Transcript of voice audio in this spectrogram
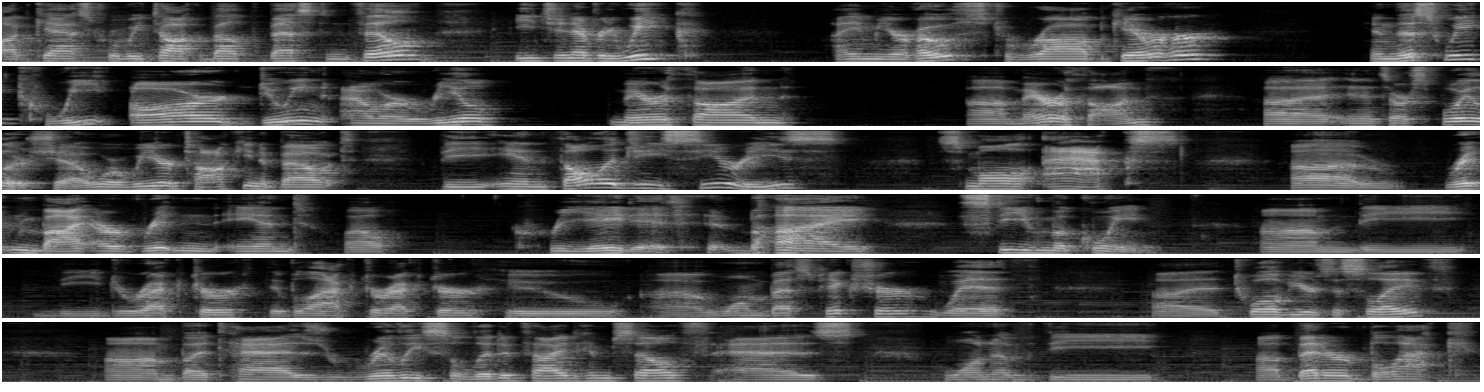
podcast where we talk about the best in film each and every week. I am your host, Rob Caraher, and this week we are doing our Real Marathon uh, Marathon, uh, and it's our spoiler show where we are talking about the anthology series Small Axe, uh, written by, or written and, well, created by Steve McQueen, um, the the director, the black director who uh, won Best Picture with uh, 12 Years a Slave, um, but has really solidified himself as one of the uh, better black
